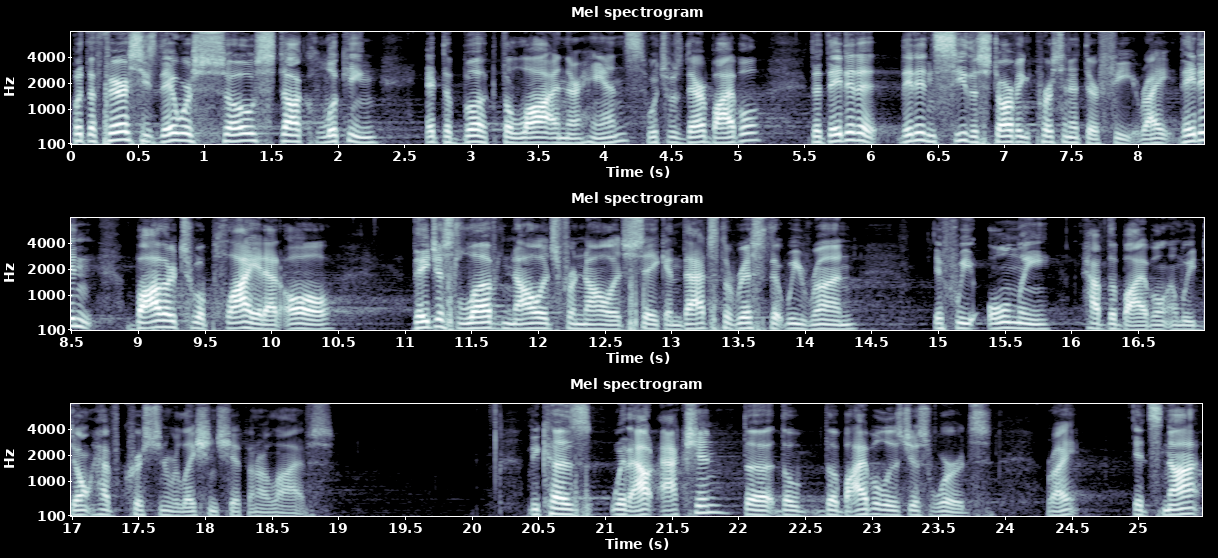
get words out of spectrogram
But the Pharisees, they were so stuck looking at the book, the law in their hands, which was their Bible, that they didn't, they didn't see the starving person at their feet, right? They didn't bother to apply it at all. They just loved knowledge for knowledge's sake. And that's the risk that we run if we only have the Bible and we don't have Christian relationship in our lives. Because without action, the, the, the Bible is just words, right? It's not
